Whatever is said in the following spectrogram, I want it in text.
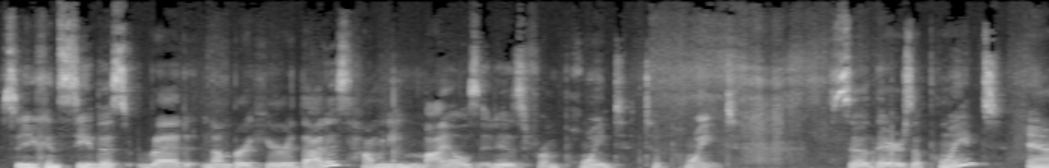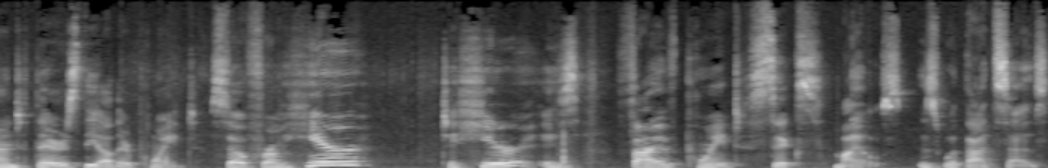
So you can see this red number here. That is how many miles it is from point to point. So there's a point and there's the other point. So from here to here is 5.6 miles is what that says.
